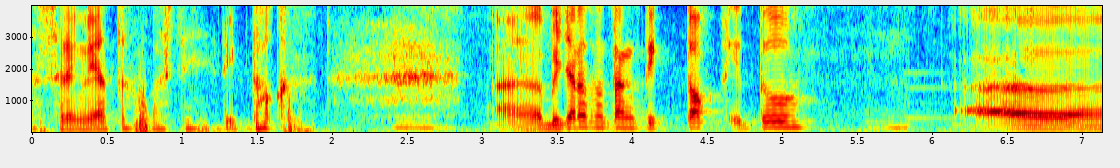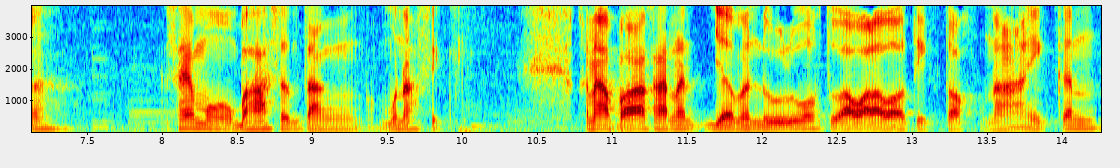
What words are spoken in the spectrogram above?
sering lihat tuh pasti TikTok. Uh, bicara tentang TikTok itu, uh, saya mau bahas tentang munafik. Kenapa? Karena zaman dulu waktu awal-awal TikTok naik kan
